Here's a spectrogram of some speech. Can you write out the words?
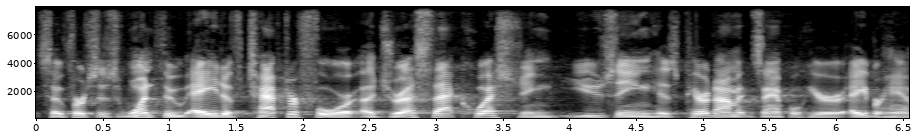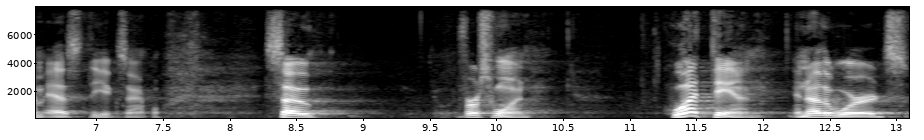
so verses 1 through 8 of chapter 4 address that question using his paradigm example here, Abraham, as the example. So, verse 1 What then? In other words,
